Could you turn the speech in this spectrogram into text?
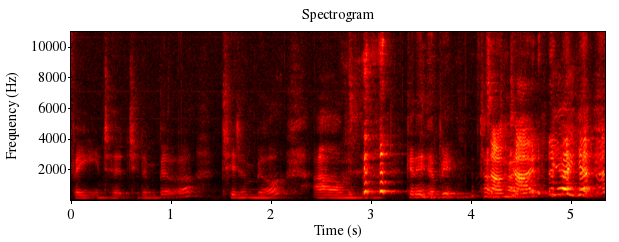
fee into Tidbinbilla. Tidbinbilla. Um, getting a bit Tongue-tied. Yeah, yeah.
